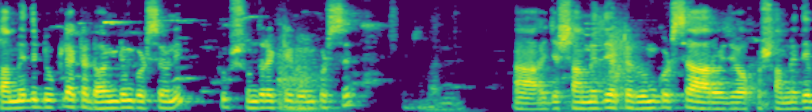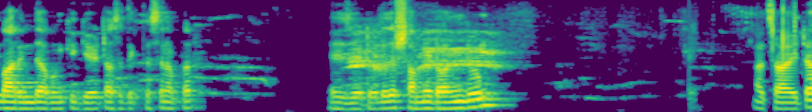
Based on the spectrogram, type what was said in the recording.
সামনে দিয়ে ঢুকলে একটা ড্রয়িং রুম করছে উনি। খুব সুন্দর একটি রুম করছে। এই যে সামনে দিয়ে একটা রুম করছে আর ওই যে অপর সামনে দিয়ে বারিন্দা এবং কি গেট আছে দেখতেছেন আপনার? এই যে এটা হলো যে সামনে ড্রয়িং রুম আচ্ছা এটা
